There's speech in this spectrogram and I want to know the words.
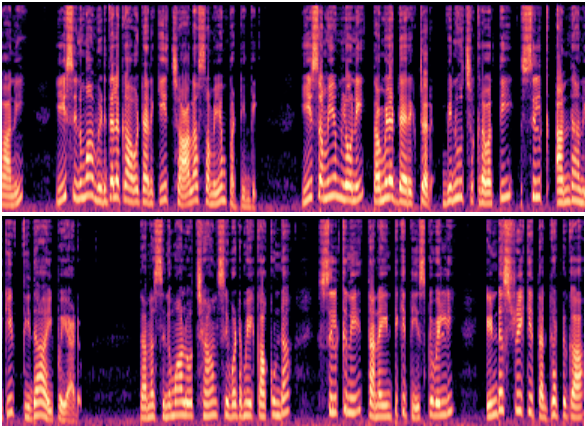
కానీ ఈ సినిమా విడుదల కావటానికి చాలా సమయం పట్టింది. ఈ సమయంలోనే తమిళ డైరెక్టర్ విను చక్రవర్తి సిల్క్ అందానికి ఫిదా అయిపోయాడు. తన సినిమాలో ఛాన్స్ ఇవ్వటమే కాకుండా సిల్క్ని తన ఇంటికి తీసుకువెళ్ళి ఇండస్ట్రీకి తగ్గట్టుగా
